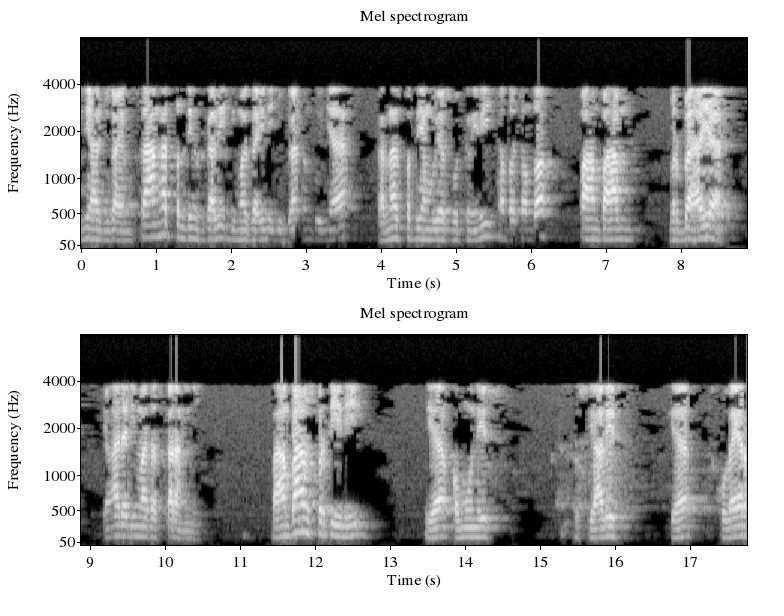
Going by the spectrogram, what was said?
ini hal juga yang sangat penting sekali di masa ini juga tentunya karena seperti yang beliau sebutkan ini contoh-contoh paham-paham berbahaya yang ada di masa sekarang ini. Paham-paham seperti ini ya komunis, sosialis, ya sekuler,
